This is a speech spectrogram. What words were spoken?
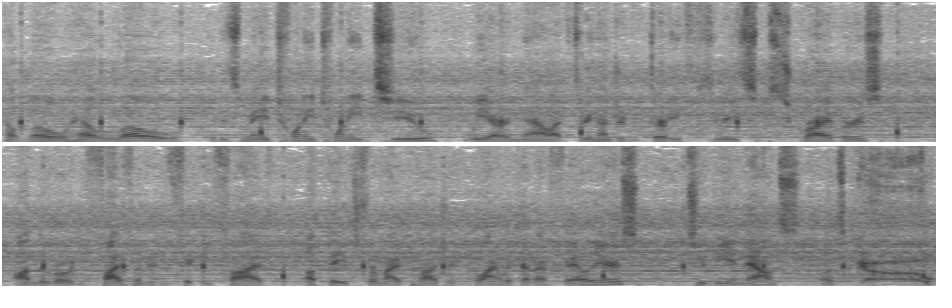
Hello, hello. It is May 2022. We are now at 333 subscribers, on the road to 555. Updates for my project Blind Without Our Failures to be announced. Let's go!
